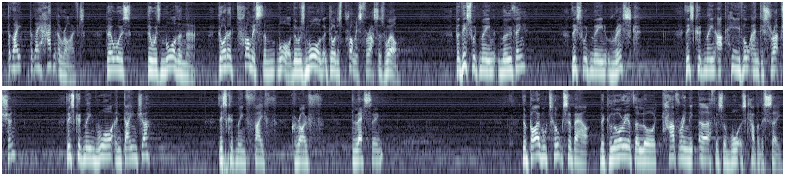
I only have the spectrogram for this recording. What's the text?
But they, but they hadn't arrived. There was, there was more than that. God had promised them more. There was more that God has promised for us as well. But this would mean moving, this would mean risk. This could mean upheaval and disruption. This could mean war and danger. This could mean faith, growth, blessing. The Bible talks about the glory of the Lord covering the earth as the waters cover the sea.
